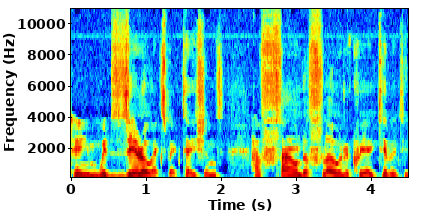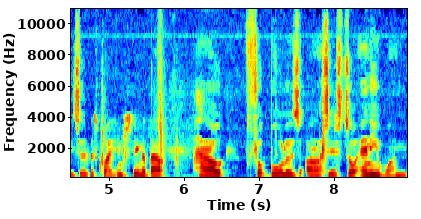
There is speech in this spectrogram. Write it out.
team, with zero expectations, have found a flow and a creativity. So it's quite interesting about how footballers, artists, or anyone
